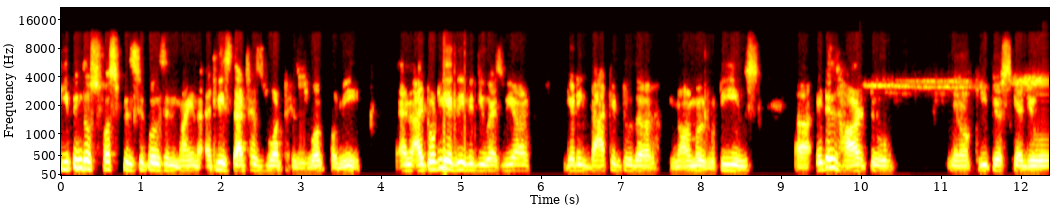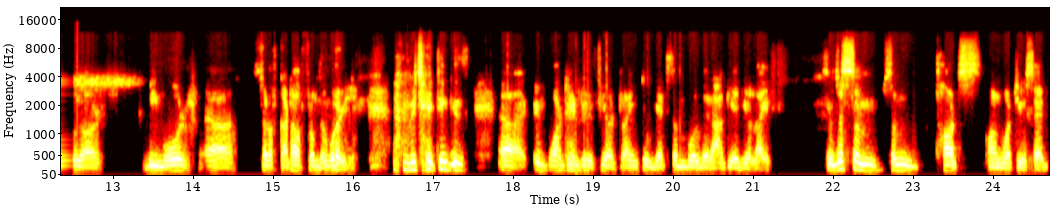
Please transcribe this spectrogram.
keeping those first principles in mind, at least that has what has worked for me. And I totally agree with you as we are getting back into the normal routines. Uh, it is hard to, you know, keep your schedule or be more uh, sort of cut off from the world, which I think is uh, important if you're trying to get some more variety in your life. So just some some thoughts on what you said.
